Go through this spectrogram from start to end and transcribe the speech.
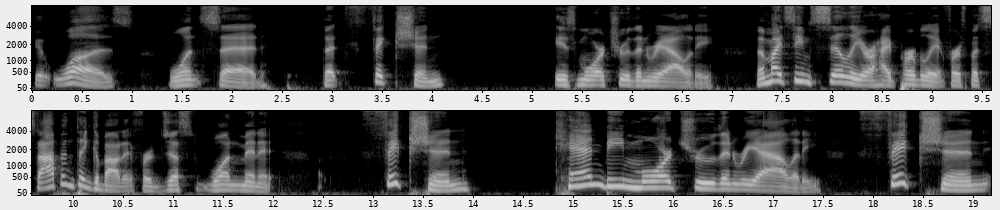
it was once said that fiction is more true than reality. That might seem silly or hyperbole at first, but stop and think about it for just one minute. Fiction can be more true than reality. Fiction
